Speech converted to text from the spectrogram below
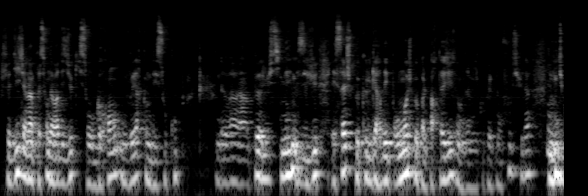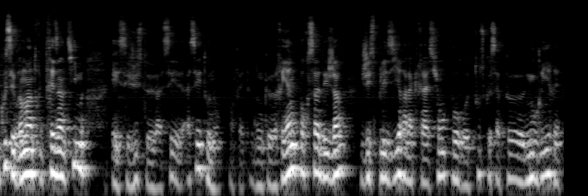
je te dis, j'ai l'impression d'avoir des yeux qui sont grands, ouverts comme des soucoupes, d'avoir un peu halluciné, mais c'est juste. Et ça, je peux que le garder pour moi, je peux pas le partager. On me dirait, mais il est complètement fou celui-là. Donc du coup, c'est vraiment un truc très intime et c'est juste euh, assez, assez étonnant en fait. Donc euh, rien que pour ça déjà, j'ai ce plaisir à la création pour tout ce que ça peut nourrir et,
